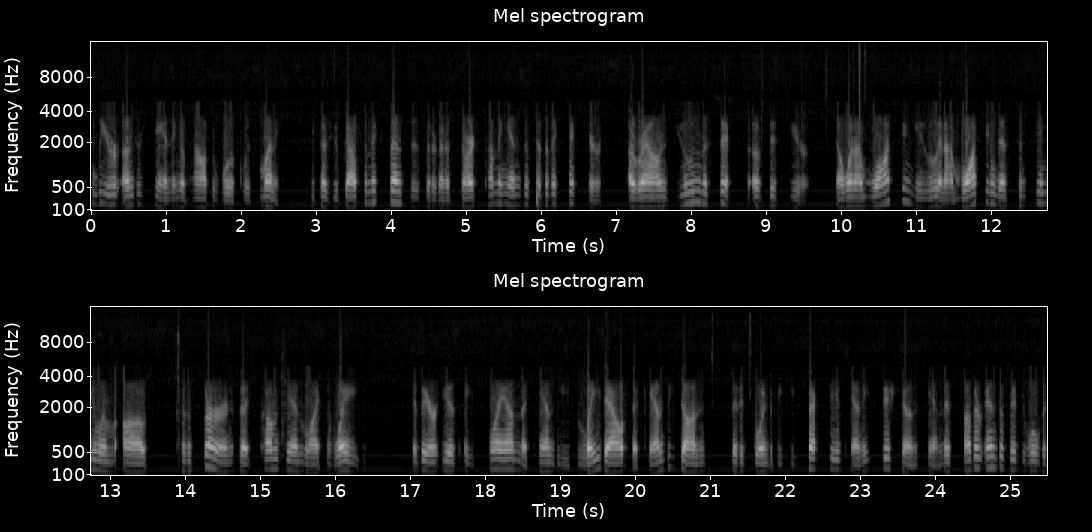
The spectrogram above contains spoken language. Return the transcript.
clear understanding of how to work with money because you've got some expenses that are going to start coming into the picture around June the 6th of this year. Now, when I'm watching you and I'm watching this continuum of concern that comes in like waves, there is a plan that can be laid out, that can be done, that is going to be effective and efficient, and this other individual that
